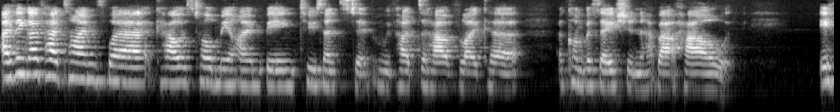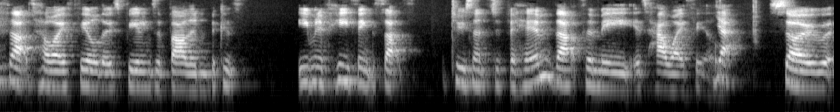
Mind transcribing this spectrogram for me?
I think I've had times where Cal has told me I'm being too sensitive, and we've had to have like a, a conversation about how, if that's how I feel, those feelings are valid. Because even if he thinks that's too sensitive for him, that for me is how I feel. Yeah. So,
